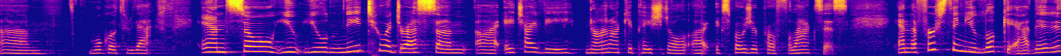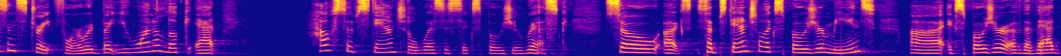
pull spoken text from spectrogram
um, We'll go through that. And so you, you'll need to address some uh, HIV non occupational uh, exposure prophylaxis. And the first thing you look at, it isn't straightforward, but you want to look at how substantial was this exposure risk? So, uh, substantial exposure means uh, exposure of the va-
